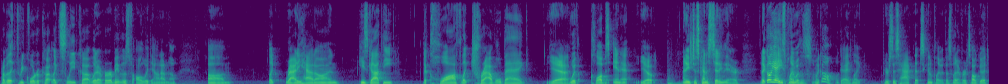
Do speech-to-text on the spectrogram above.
probably like three quarter cut, like sleeve cut, whatever. Or maybe it was all the way down. I don't know. Um, like ratty hat on. He's got the the cloth like travel bag Yeah. with clubs in it yep. and he's just kind of sitting there. And like, oh yeah, he's playing with us. I'm like, oh okay, like here's this hack that's gonna play with us. Whatever, it's all good.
